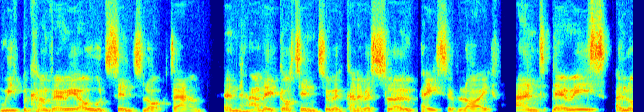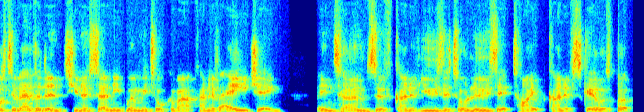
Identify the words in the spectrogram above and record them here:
We've become very old since lockdown, and how they've got into a kind of a slow pace of life. And there is a lot of evidence, you know, certainly when we talk about kind of aging in terms of kind of use it or lose it type kind of skills. But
